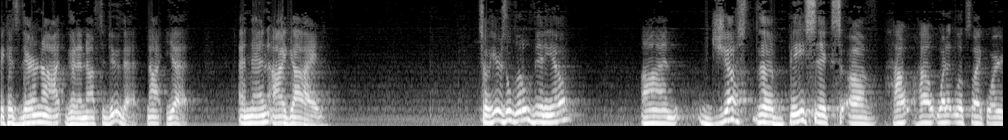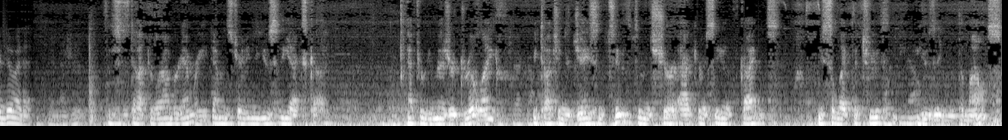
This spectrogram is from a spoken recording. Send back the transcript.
because they're not good enough to do that. Not yet. And then I guide. So here's a little video on just the basics of how, how, what it looks like while you're doing it. This is Dr. Robert Emery demonstrating the use of the X-Guide. After we measure drill length, we touch an adjacent tooth to ensure accuracy of guidance. We select the tooth using the mouse.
